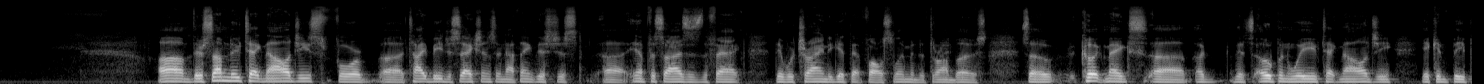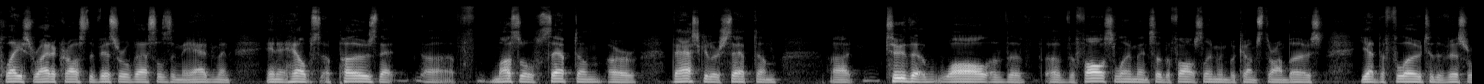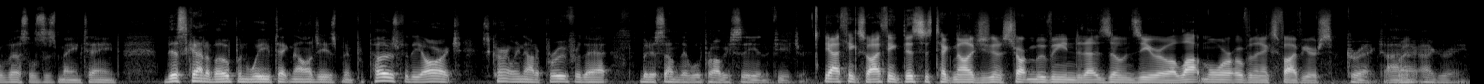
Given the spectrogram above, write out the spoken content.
Um, there's some new technologies for uh, type B dissections, and I think this just uh, emphasizes the fact that we're trying to get that false lumen to thrombose. So Cook makes uh, a, that's open weave technology. It can be placed right across the visceral vessels in the abdomen, and it helps oppose that uh, muscle septum or vascular septum uh, to the wall of the of the false lumen, so the false lumen becomes thrombosed, yet the flow to the visceral vessels is maintained. This kind of open weave technology has been proposed for the arch. It's currently not approved for that, but it's something that we'll probably see in the future. Yeah, I think so. I think this is technology is going to start moving into that zone zero a lot more over the next five years. Correct. I, right. I agree.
